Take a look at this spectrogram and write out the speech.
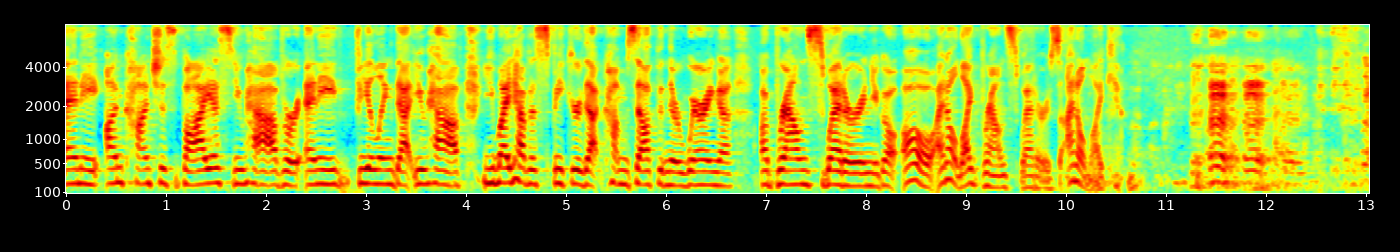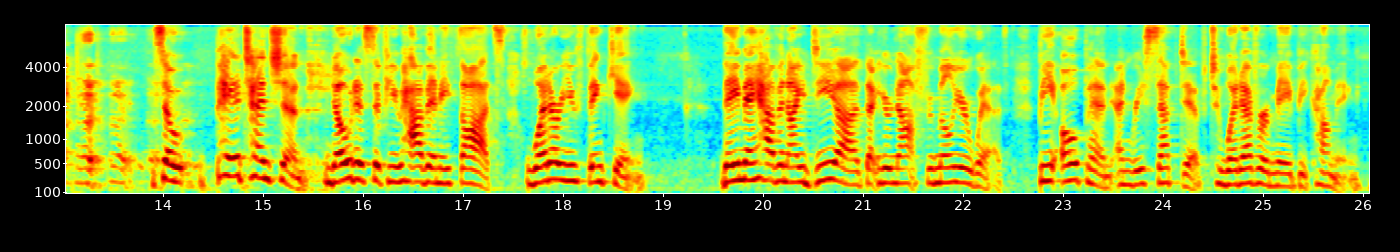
any unconscious bias you have or any feeling that you have. You might have a speaker that comes up and they're wearing a, a brown sweater, and you go, Oh, I don't like brown sweaters. I don't like him. so pay attention. Notice if you have any thoughts. What are you thinking? They may have an idea that you're not familiar with. Be open and receptive to whatever may be coming.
